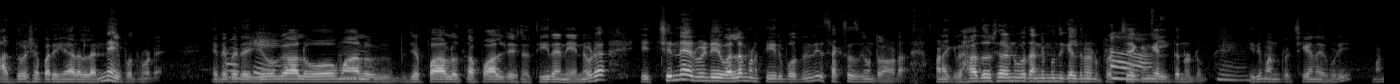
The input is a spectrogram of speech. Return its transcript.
ఆ దోష పరిహారాలన్నీ అయిపోతుంటాయి. ఎంత పెద్ద. యోగాలు హోమాలు జపాలు తపాలు చేసిన తీరని అన్నీ కూడా ఈ చిన్న రెమెడీ వల్ల మనకు తీరిపోతుంది సక్సెస్గా ఉంటాం అనమాట మన గ్రహ దోషాలని పోతే అన్ని ముందుకు వెళ్తున్నట్టు ప్రత్యేకంగా వెళ్తున్నట్టు. ఇది మన ప్రత్యేకమైన రెమెడీ మన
